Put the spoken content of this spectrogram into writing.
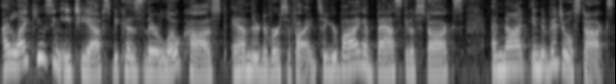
I like using ETFs because they're low cost and they're diversified. So you're buying a basket of stocks and not individual stocks.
